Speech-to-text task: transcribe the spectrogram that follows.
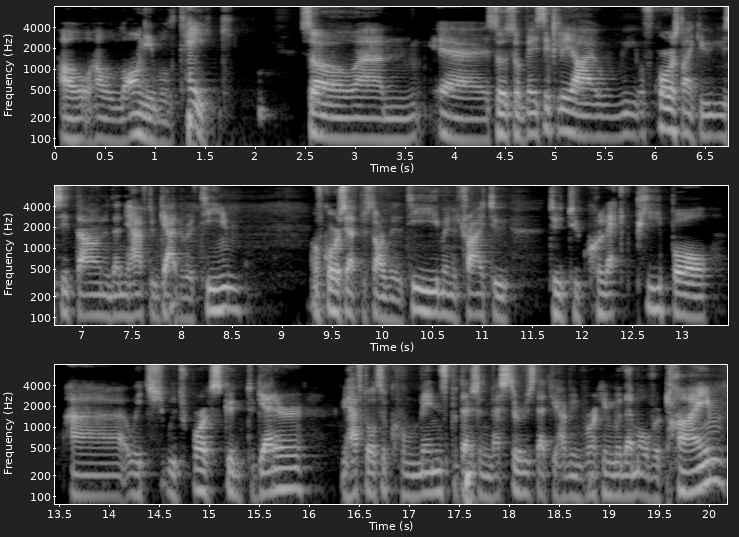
how how long it will take. So um, uh, so so basically, I we, of course like you you sit down and then you have to gather a team. Of course, you have to start with a team and you try to to to collect people uh, which which works good together. You have to also convince potential investors that you have been working with them over time.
